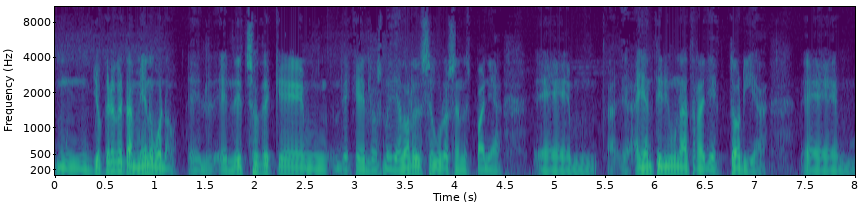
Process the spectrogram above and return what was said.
yo creo que también, bueno, el, el hecho de que, de que los mediadores de seguros en España eh, hayan tenido una trayectoria eh, mm,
